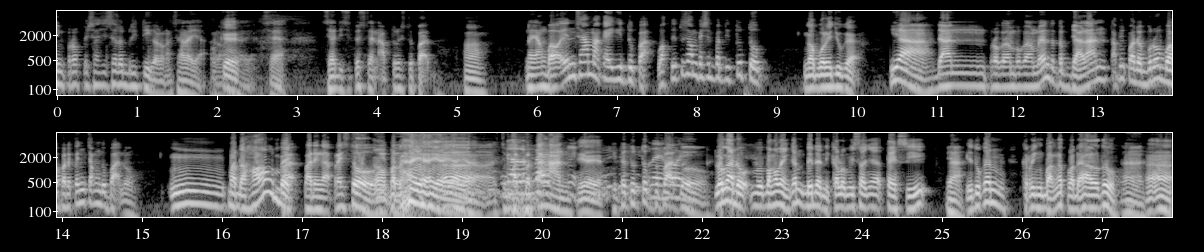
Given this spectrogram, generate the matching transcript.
improvisasi selebriti kalau nggak salah ya. kalau Oke. nggak salah ya. Saya saya di situ stand up terus tuh, Pak. Hah. Nah, yang bawain sama kayak gitu, Pak. Waktu itu sampai sempat ditutup. Nggak boleh juga. Ya, dan program-program lain tetap jalan, tapi pada berubah, pada kencang tuh, Pak. Nuh. Hmm, padahal lembek. Pa- pada nggak presto. Oh, gitu. pada ya ya ya. ya. Eh, Nggak lembek. bertahan. Iya, iya. Kita tutup tuh, Pak, tuh. Lo nggak do, Bang Komeng kan beda nih. Kalau misalnya Tesi Ya. itu kan kering banget padahal tuh. Eh. Heeh,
